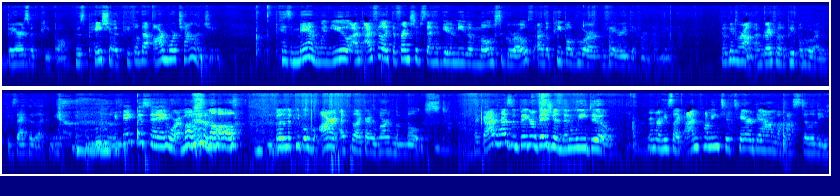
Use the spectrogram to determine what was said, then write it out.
bears with people, who's patient with people that are more challenging because man when you I, I feel like the friendships that have given me the most growth are the people who are very different than me. Don't get me wrong i'm grateful for the people who are exactly like me. We think the same we're emotional. But then the people who aren't i feel like i learn the most. Like god has a bigger vision than we do. Remember he's like i'm coming to tear down the hostility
